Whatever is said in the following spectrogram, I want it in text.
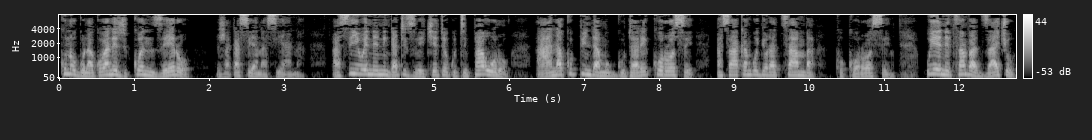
kunogona kuva nezvikonzero zvakasiyana-siyana asi iwe neni ngatizive chete kuti pauro haana kupinda muguta rekorose asi akangonyora tsamba kukorose. Uye netsamba dzacho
